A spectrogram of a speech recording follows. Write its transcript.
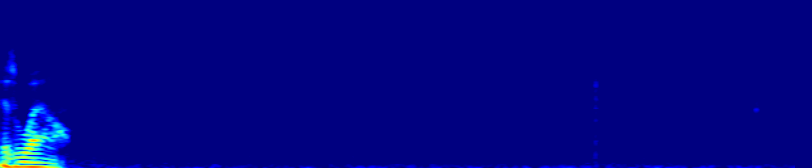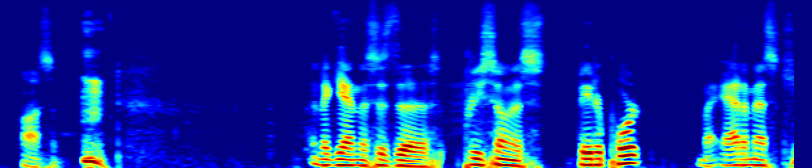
as well. Awesome. and again, this is the PreSonus fader port, my Atom SQ,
